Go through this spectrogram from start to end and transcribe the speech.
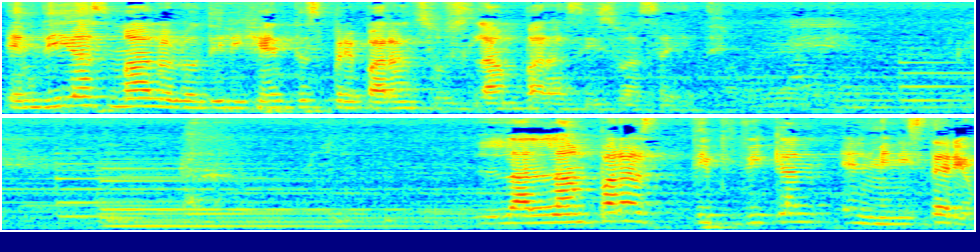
en días malos los diligentes preparan sus lámparas y su aceite las lámparas tipifican el ministerio,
